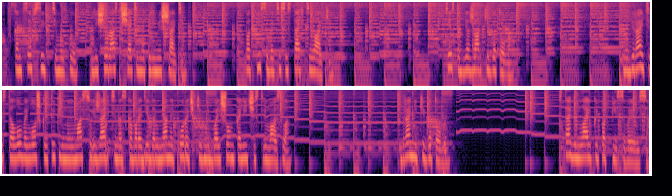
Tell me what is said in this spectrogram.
В конце всыпьте муку, еще раз тщательно перемешайте. Подписывайтесь и ставьте лайки. Тесто для жарки готово. Набирайте столовой ложкой тыквенную массу и жарьте на сковороде до румяной корочки в небольшом количестве масла. Драники готовы. Ставим лайк и подписываемся.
